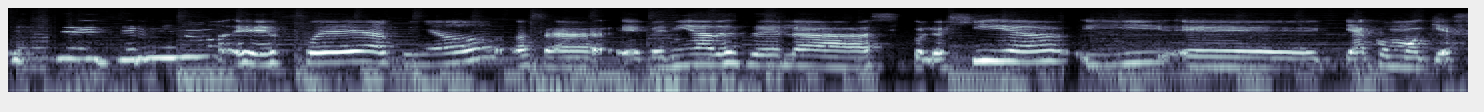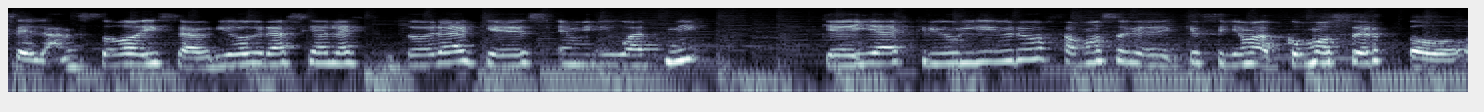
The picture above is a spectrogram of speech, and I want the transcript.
Este término eh, fue acuñado, o sea, eh, venía desde la psicología y eh, ya como que se lanzó y se abrió gracias a la escritora que es Emily Watnick, que ella escribió un libro famoso que, que se llama Cómo ser todo,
